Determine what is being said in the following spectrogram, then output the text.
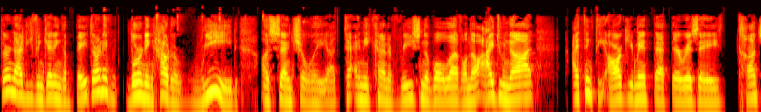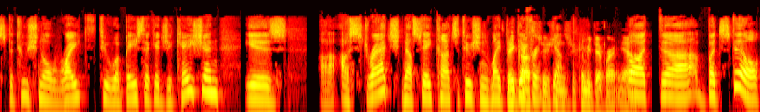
they're not even getting a bait, they're not even learning how to read essentially uh, to any kind of reasonable level. Now, I do not. I think the argument that there is a constitutional right to a basic education is uh, a stretch. Now, state constitutions might state be different. Constitutions yeah. can be different, yeah. But uh, but still,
